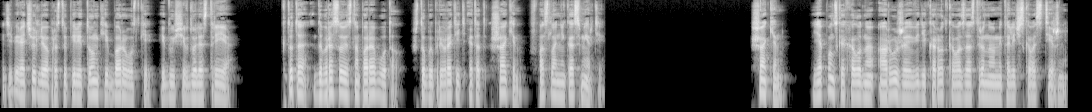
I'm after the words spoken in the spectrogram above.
и теперь отчетливо проступили тонкие бороздки, идущие вдоль острия. Кто-то добросовестно поработал, чтобы превратить этот Шакин в посланника смерти. Шакин Японское холодное оружие в виде короткого заостренного металлического стержня.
